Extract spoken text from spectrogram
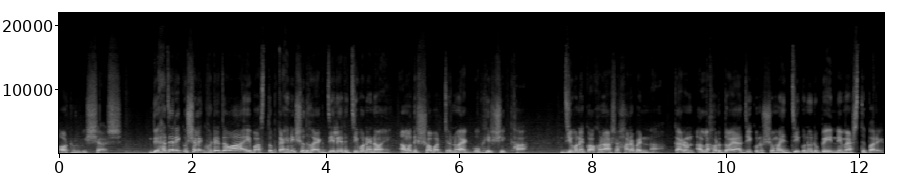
অটল বিশ্বাস। দুই হাজার একুশ সালে ঘটে যাওয়া এই বাস্তব কাহিনী শুধু এক জেলের জীবনে নয়, আমাদের সবার জন্য এক গভীর শিক্ষা। জীবনে কখনো আশা হারাবেন না, কারণ আল্লাহর দয়া যে কোনো সময় যে কোনো রূপে নেমে আসতে পারে।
